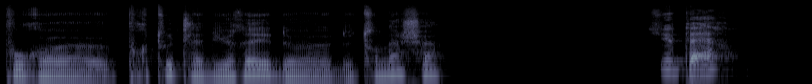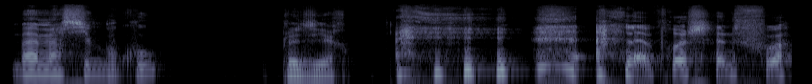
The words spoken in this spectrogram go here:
pour, euh, pour toute la durée de- de ton achat. Super. Bah, merci beaucoup. Plaisir. à la prochaine fois.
